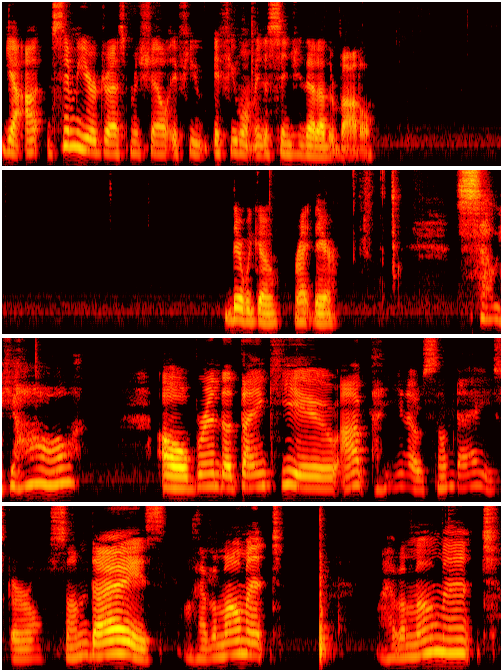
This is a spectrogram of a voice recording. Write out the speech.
yeah, uh, send me your address, Michelle, if you if you want me to send you that other bottle. There we go, right there. So y'all, oh Brenda, thank you. I, you know, some days, girl, some days I'll have a moment. I have a moment.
